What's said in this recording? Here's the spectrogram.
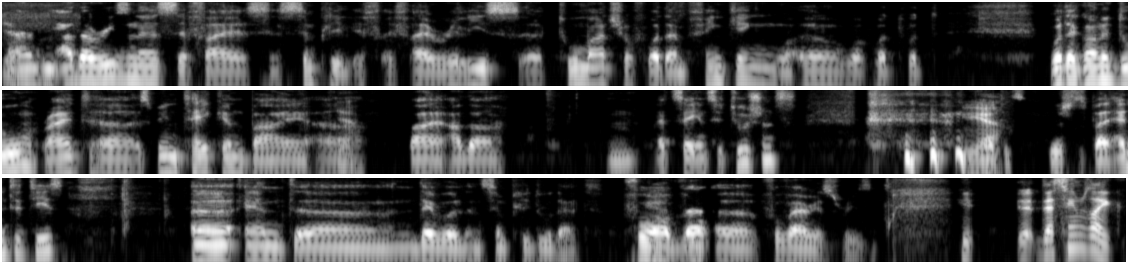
Yeah. And the other reason is if I simply if if I release uh, too much of what I'm thinking, uh, what what what what they're gonna do, right? Uh, it's been taken by uh, yeah. by other, um, let's say, institutions. yeah, institutions, by entities, uh, and uh, they will then simply do that for yeah. for various reasons. That seems like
